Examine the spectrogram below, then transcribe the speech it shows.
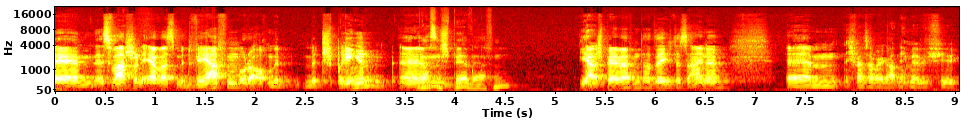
ähm, es war schon eher was mit Werfen oder auch mit, mit Springen. Ähm, nicht Speer werfen. ja, Speerwerfen tatsächlich das eine. Ähm, ich weiß aber gerade nicht mehr, wie viel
